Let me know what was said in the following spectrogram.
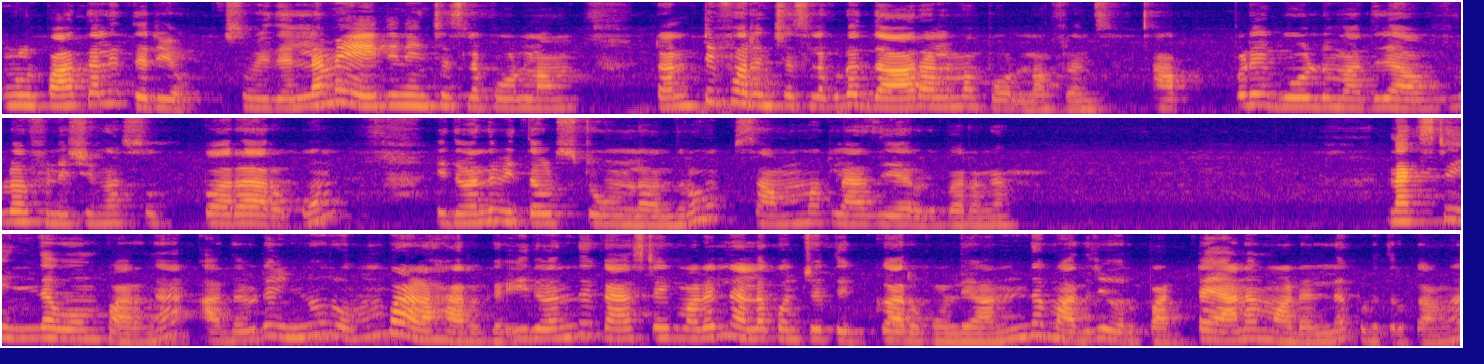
உங்களுக்கு பார்த்தாலே தெரியும். ஸோ இது எல்லாமே எயிட்டீன் இன்ச்சஸில் போடலாம். டுவெண்ட்டி ஃபோர் இன்ச்சஸில் கூட தாராளமாக போடலாம் ஃப்ரெண்ட்ஸ் அப்படியே கோல்டு மாதிரி அவ்வளோ ஃபினிஷிங்காக சூப்பராக இருக்கும். இது வந்து வித்தவுட் ஸ்டோனில் வந்துடும் செம்ம கிளாஸியாக இருக்குது பாருங்கள் நெக்ஸ்ட்டு இந்த ஓம் பாருங்கள் அதை விட இன்னும் ரொம்ப அழகாக இருக்குது இது வந்து கேஸ்டேக் மாடல் நல்லா கொஞ்சம் திக்காக இருக்கும் இல்லையா? அந்த மாதிரி ஒரு பட்டையான மாடலில் கொடுத்துருக்காங்க.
